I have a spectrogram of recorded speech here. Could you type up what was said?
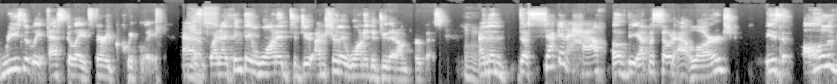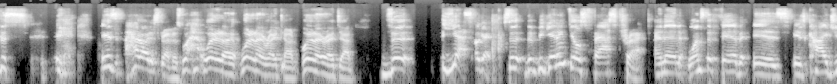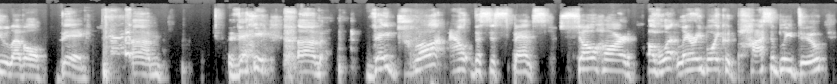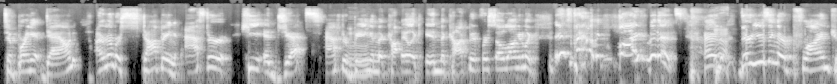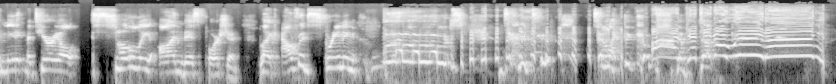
reasonably escalates very quickly. As Yes. and I think they wanted to do. I'm sure they wanted to do that on purpose. Mhm. And then the second half of the episode at large is all of this is how do I describe this? What, what did I what did I write down? What did I write down? The yes, okay. So the beginning feels fast tracked, and then once the fib is is kaiju level big, um, they um, they draw out the suspense so hard of what Larry Boy could possibly do to bring it down. I remember stopping after he ejects after Mhm. being in the co- like in the cockpit for so long, and I'm like, it's been like five minutes, and Yeah. they're using their prime comedic material solely on this portion. Like Alfred screaming boots to, to, to like the, I'm the- getting the- a reading.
